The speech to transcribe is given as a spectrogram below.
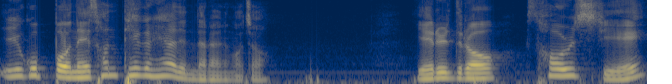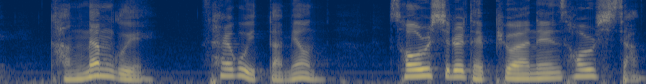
7번의 선택을 해야 된다는 거죠. 예를 들어 서울시의 강남구에 살고 있다면 서울시를 대표하는 서울시장,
